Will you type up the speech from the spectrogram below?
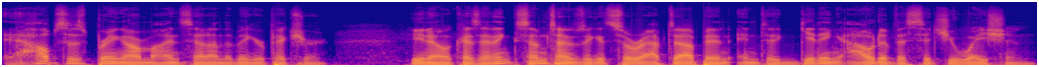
it helps us bring our mindset on the bigger picture. You know, because I think sometimes we get so wrapped up in into getting out of a situation.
